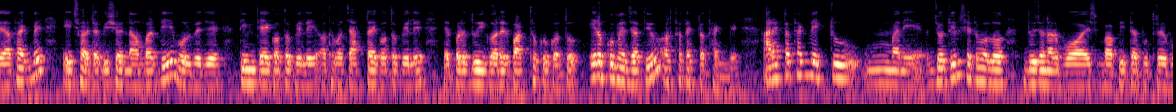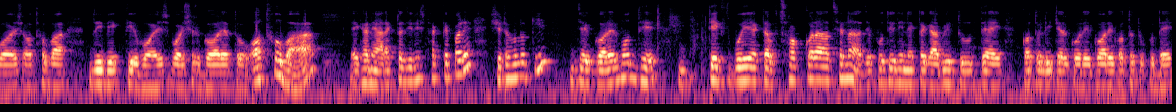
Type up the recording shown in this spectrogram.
দেয়া থাকবে। এই ছয়টা বিষয়ের নাম্বার দিয়ে বলবে যে তিনটায় কত পেলে অথবা চারটায় কত পেলে, এরপরে দুই গড়ের পার্থক্য কত, এরকমের জাতীয় অর্থাৎ একটা থাকবে। আর একটা থাকবে একটু মানে জটিল, সেটা হলো দুজনার বয়স বা পিতা পুত্রের বয়স অথবা দুই ব্যক্তির বয়স, বয়সের গড় এত। অথবা এখানে আরেকটা জিনিস থাকতে পারে, সেটা হলো কি, যে গড়ের মধ্যে টেক্সট বইয়ে একটা ছক করা আছে না, যে প্রতিদিন একটা গাভীর দুধ দেয়, কত লিটার করে, গড়ে কতটুকু দেয়,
